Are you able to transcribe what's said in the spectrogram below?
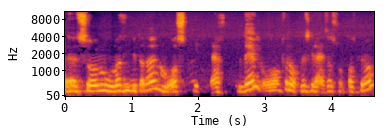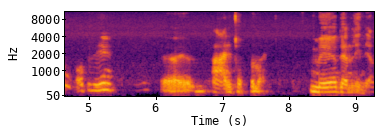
Eh, så noen av de gutta der må spille en del, og forhåpentligvis greie seg såpass bra at vi eh, er i toppen der med den linja.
